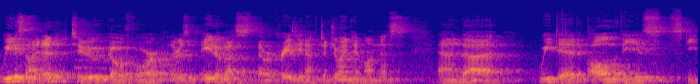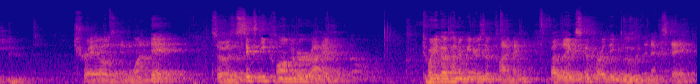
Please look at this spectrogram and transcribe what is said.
we decided to go for, there was eight of us that were crazy enough to join him on this. And uh, we did all of these steep trails in one day. So it was a 60 kilometer ride, 2,500 meters of climbing. My legs could hardly move the next day.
